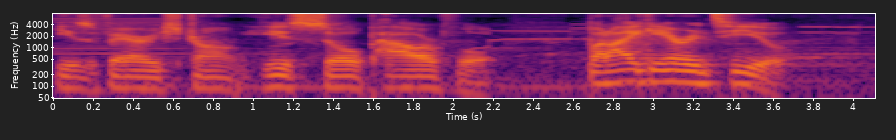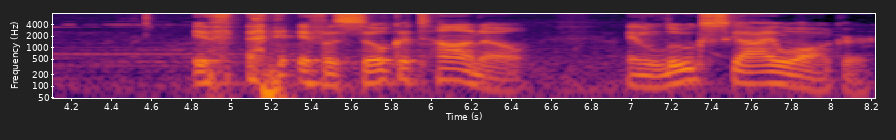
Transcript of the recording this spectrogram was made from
He's very strong. He is so powerful. But I guarantee you, if if Ahsoka Tano and Luke Skywalker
